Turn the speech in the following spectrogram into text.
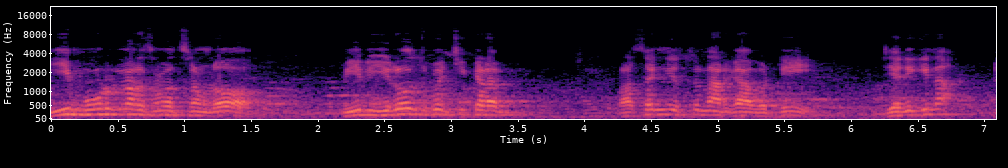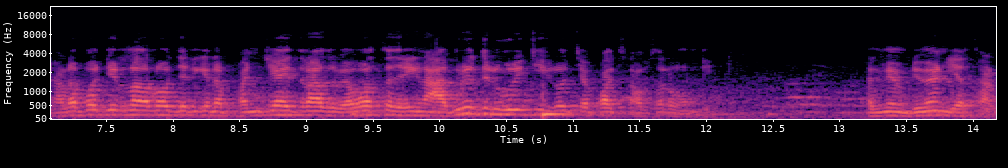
ఈ మూడున్నర సంవత్సరంలో మీరు ఈ రోజుకి వచ్చి ఇక్కడ ప్రసంగిస్తున్నారు కాబట్టి జరిగిన కడప జిల్లాలో జరిగిన పంచాయతీరాజ్ వ్యవస్థ జరిగిన అభివృద్ధిని గురించి ఈరోజు చెప్పాల్సిన అవసరం ఉంది. అది మేము డిమాండ్ చేస్తాం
